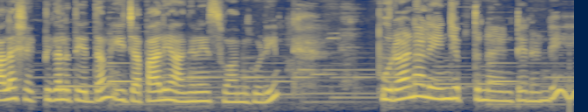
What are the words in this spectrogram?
చాలా శక్తిగల తీర్థం ఈ జపాలి ఆంజనేయ స్వామి గుడి. పురాణాలు ఏం చెప్తున్నాయంటేనండి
